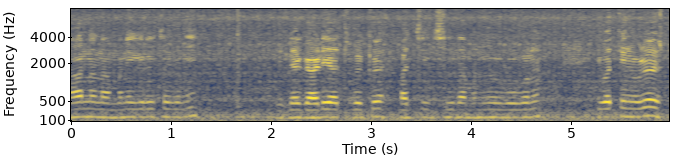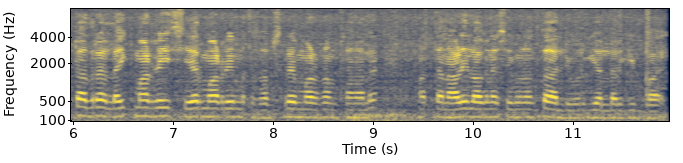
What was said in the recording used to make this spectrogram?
ನಾನು ನಮ್ಮ ಮನೆಗೆ ಇರಿತಿದ್ದೀನಿ ಇಲ್ಲೇ ಗಾಡಿ ಹಚ್ಚಬೇಕು ಹಚ್ಚಿ ಸೀದಾ ಮನೆಗೆ ಹೋಗೋಣ. ಇವತ್ತಿನ ವಿಡಿಯೋ ಇಷ್ಟ ಆದ್ರೆ ಲೈಕ್ ಮಾಡಿರಿ ಶೇರ್ ಮಾಡಿರಿ ಮತ್ತು ಸಬ್ಸ್ಕ್ರೈಬ್ ಮಾಡಿರಿ ನಮ್ಮ ಚಾನಲ್ ಮತ್ತು ನಾಳೆ ಲಾಗಿನ ಸಿಗೋಣ ಅಂತ ಅಲ್ಲಿವರೆಗೆ ಎಲ್ಲರಿಗೂ ಬಾಯ್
